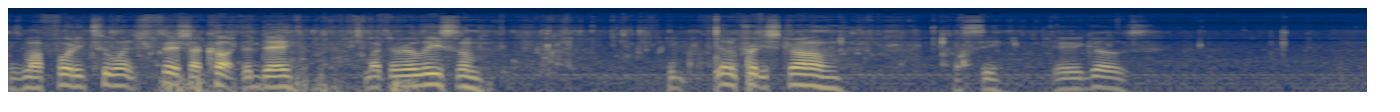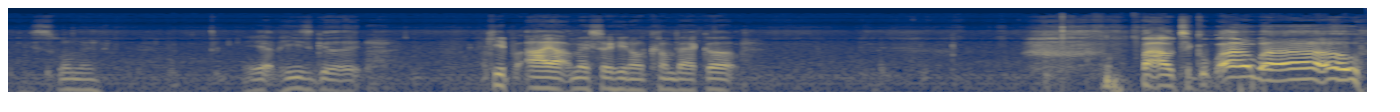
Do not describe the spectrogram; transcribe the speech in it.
He's my 42 inch fish I caught today. I'm about to release him. He's feeling pretty strong. Let's see. There he goes. He's swimming. Yep, he's good. Keep an eye out, make sure he don't come back up. Bow to go, whoa, whoa.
